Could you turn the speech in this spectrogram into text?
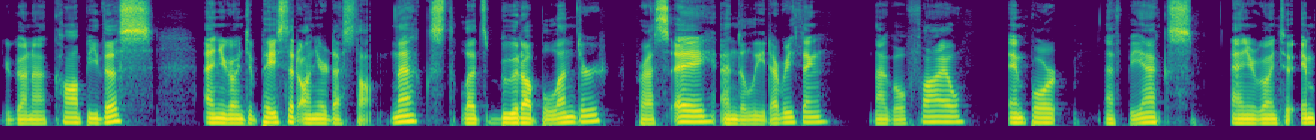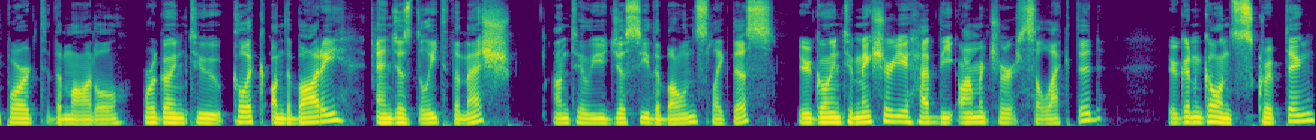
you're to copy this and you're going to paste it on your desktop. Next, let's boot up Blender, press A and delete everything. Now go File, Import, FBX, and you're going to import the model. We're going to click on the body and just delete the mesh until you just see the bones like this. You're going to make sure you have the armature selected. You're going to go on scripting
